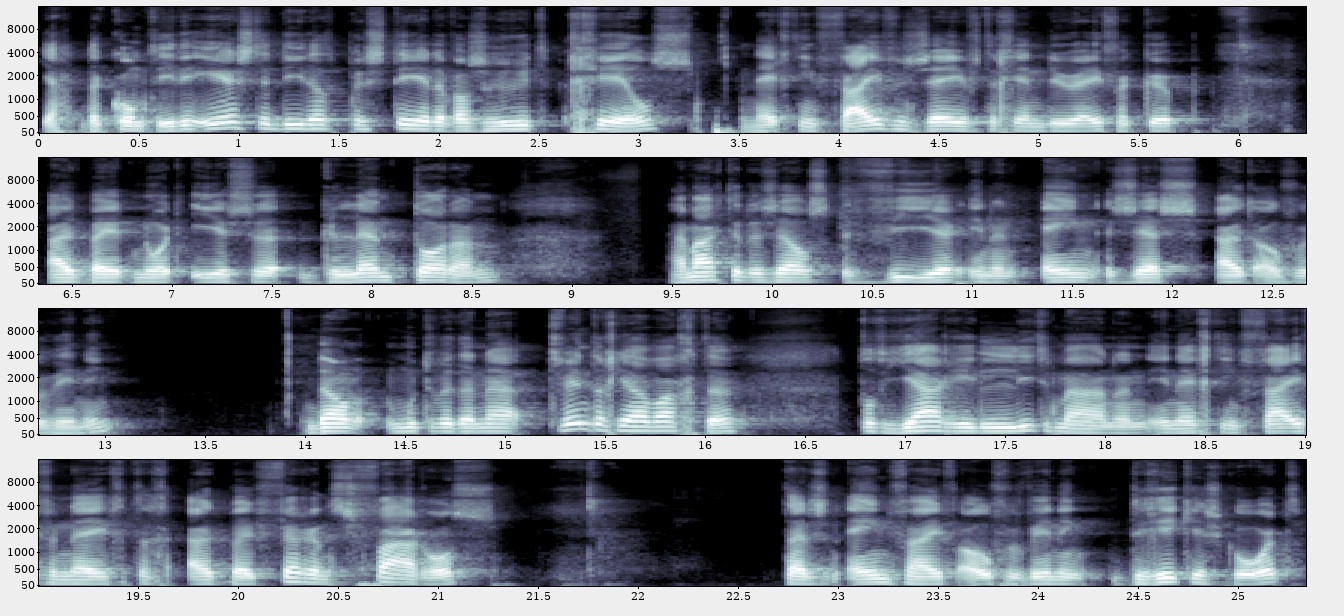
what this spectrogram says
Ja, daar komt hij. De eerste die dat presteerde was Ruud Geels. In 1975 in de UEFA Cup. Uit bij het Noord-Ierse Glentoran. Hij maakte er zelfs vier in een 1-6 uitoverwinning. Dan moeten we daarna 20 jaar wachten tot Jari Liedmanen in 1995 uit bij Ferenc Varos. Tijdens een 1-5 overwinning drie keer scoort.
